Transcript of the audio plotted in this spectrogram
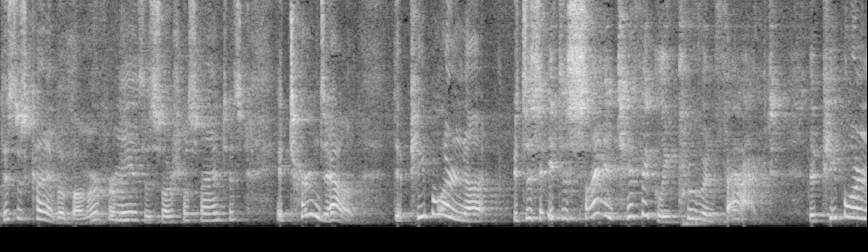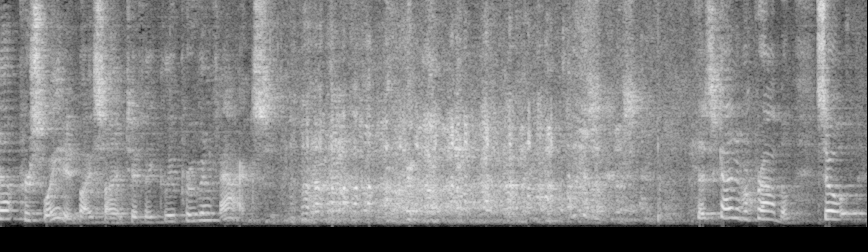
this is kind of a bummer for me as a social scientist. It turns out that people are not. It's a, it's a scientifically proven fact that people are not persuaded by scientifically proven facts. That's kind of a problem. So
